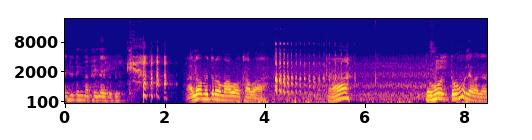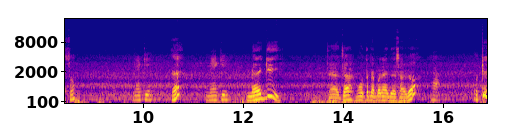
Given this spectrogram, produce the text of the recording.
એડિટિંગમાં થઈ જાય બધું. હાલો મિત્રો માવો ખાવા. હા? તો હું તો હું લેવા જાશો? મેગી હે? મેગી મેગી જા જા હું તને બનાવી દેશ આવજો હા. ઓકે.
